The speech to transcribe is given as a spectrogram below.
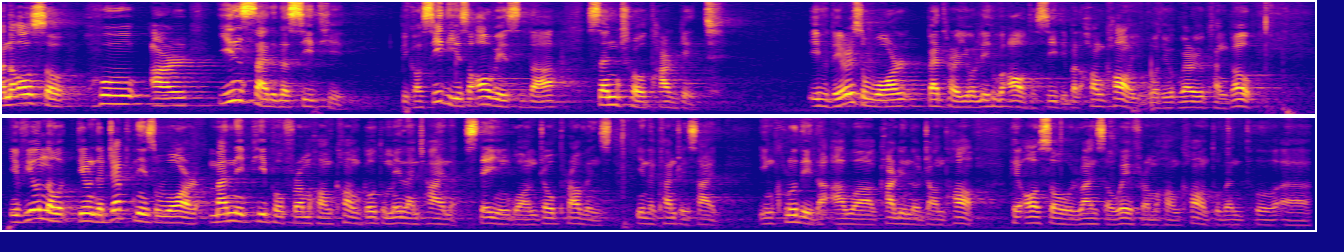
And also, who are inside the city, because city is always the central target. If there is a war, better you leave out the city. But Hong Kong, where you can go. If you know, during the Japanese War, many people from Hong Kong go to mainland China, stay in Guangzhou province in the countryside, included our Cardinal John Tong. He also runs away from Hong Kong to went to uh,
